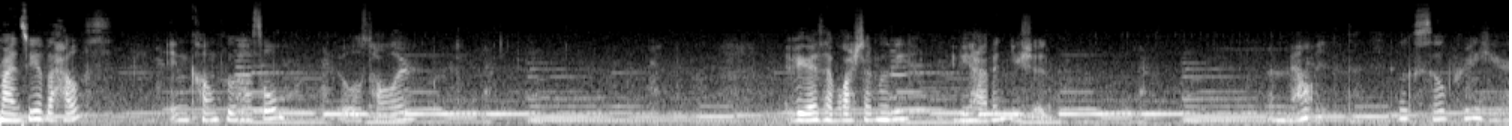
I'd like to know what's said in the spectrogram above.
reminds me of the house in Kung Fu Hustle. It was taller. If you guys have watched that movie, if you haven't, you should. A mountain. It looks so pretty here.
